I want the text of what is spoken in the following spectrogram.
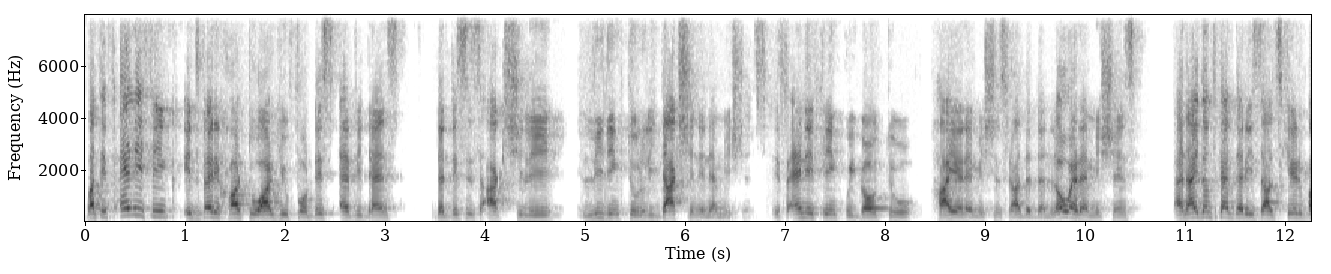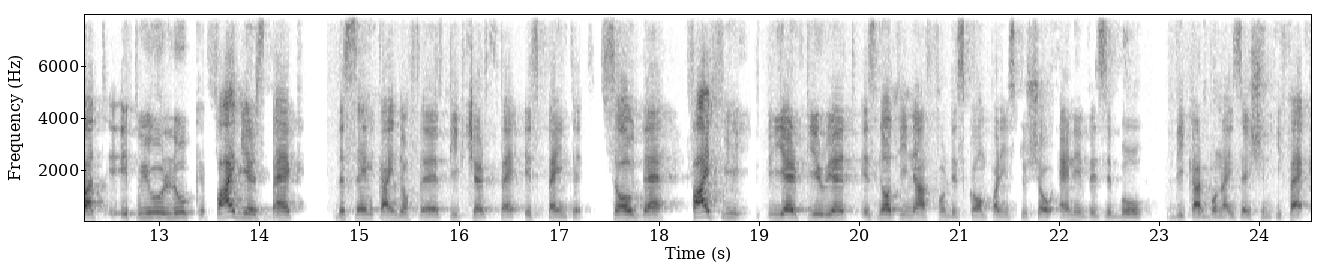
But if anything, it's very hard to argue for this evidence that this is actually leading to reduction in emissions. If anything, we go to higher emissions rather than lower emissions. And I don't have the results here, but if you look five years back, the same kind of uh, picture pa is painted. So the five year period is not enough for these companies to show any visible decarbonization effect.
